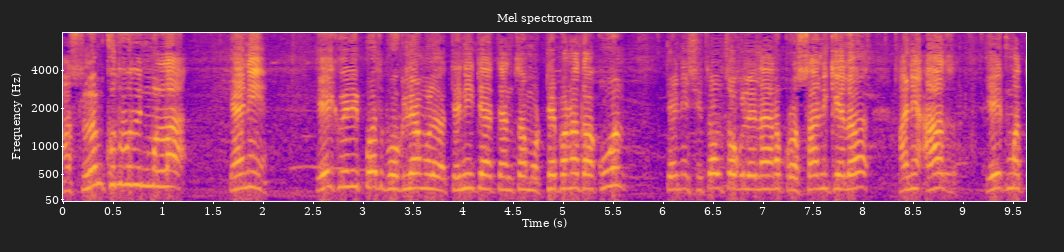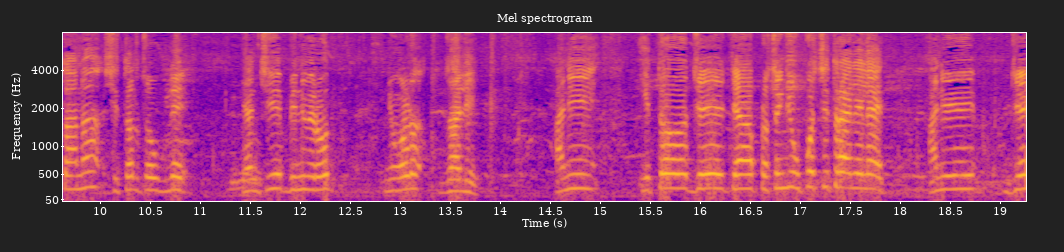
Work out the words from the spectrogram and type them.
असलम खुदबुद्दीन मुल्ला यांनी एक वेळी पद भोगल्यामुळं त्यांनी त्या त्यांचा मोठेपणा दाखवून त्यांनी शीतल चौगुलेला यांना प्रोत्साहन केलं आणि आज एकमतानं शीतल चौगले यांची बिनविरोध निवड झाली. आणि इथं जे त्या प्रसंगी उपस्थित राहिलेले आहेत आणि जे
